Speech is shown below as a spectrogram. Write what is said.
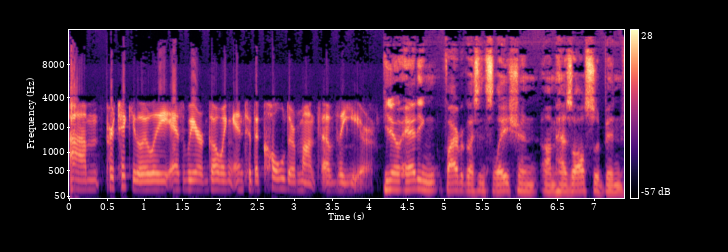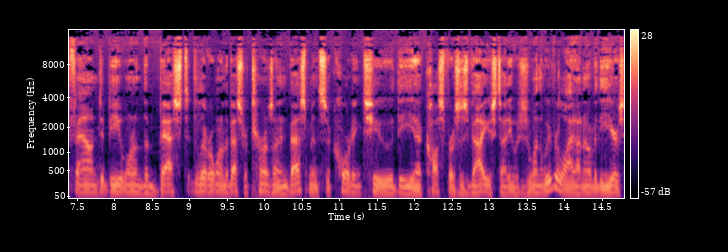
um, particularly as we are going into the colder months of the year. You know, adding fiberglass insulation um, has also been found to be one of the best, deliver one of the best returns on investments according to the uh, cost versus value study, which is one that we've relied on over the years.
